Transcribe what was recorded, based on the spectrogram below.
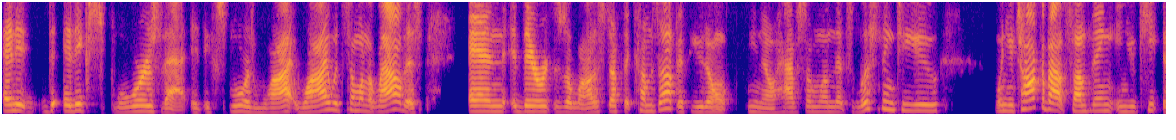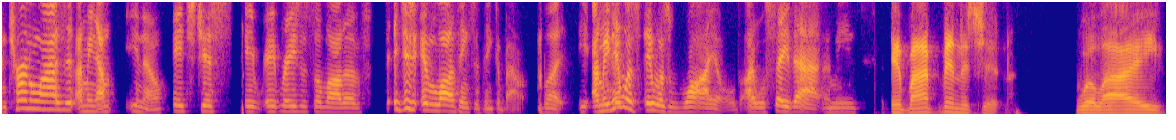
And it it explores that. It explores why why would someone allow this? And there's a lot of stuff that comes up if you don't, you know, have someone that's listening to you when you talk about something and you keep internalize it. I mean, I'm, you know, it's just it, it raises a lot of it just it, a lot of things to think about. But I mean, it was it was wild. I will say that. I mean, if I finish it, will I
